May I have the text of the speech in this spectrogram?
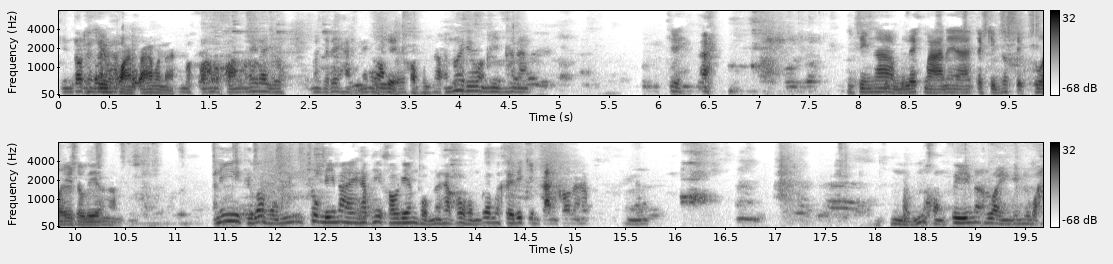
กินเต้าถึง รีบขวางปลามันนะมาขวางมาขวางไม่ได้อยู่ มันจะได้หันในกโอล้องเคเลยขอบคุณครับ อันน้อยดีกว่ามีขนาดโอเค อะ จริงๆถ้าเล็กมาเนี่ยนะจะกินสักสิบถ้วยก็จะเลี้ยงครับ อันนี้ถือว่าผมโชคดีมากเลยครับ ที่เขาเลี้ยงผมนะครับเพราะผมก็ไม่เคยได้กินตังค์เขานะครับอืมของฟรีมันอร่อยจริงๆเลยว่ะ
